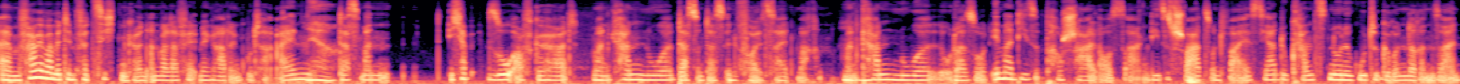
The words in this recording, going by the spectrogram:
Ähm, fangen wir mal mit dem Verzichten können an, weil da fällt mir gerade ein guter ein, Ja. dass man, ich habe so oft gehört, man kann nur das und das in Vollzeit machen. Man kann nur oder so. Immer diese Pauschalaussagen, dieses Schwarz und Weiß. Ja, du kannst nur eine gute Gründerin sein,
